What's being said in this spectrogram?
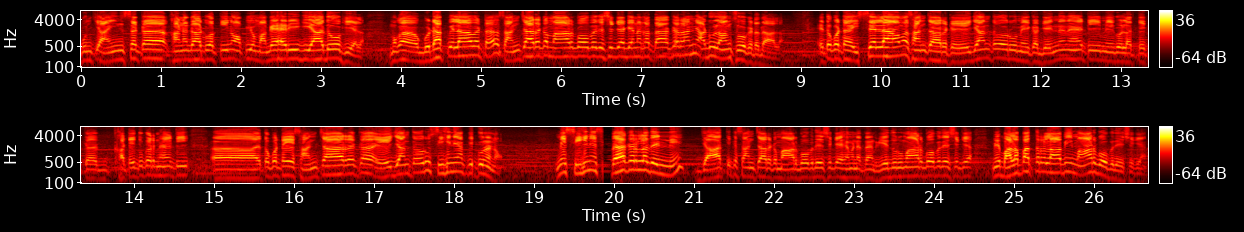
පුංචි අහිංසක කනගාටුවක් තියෙනවා අපිව මගහැරී ගියාදෝ කියලා. මොක ගොඩක් වෙලාවට සංචාරක මාර්ගෝපදේශකයා ගැන කතා කරන්නේ අඩු ලංසුවකට දාලා. එතකොට ඉස්සෙල්ලාම සංචාරක ඒජන්තවරු මේක ගෙන්න්නන හැටි මේගොල්ලත් එක්ක කටයුතු කරන හැටි එතකොට ඒ සංචාරක ඒජන්තවරු සිහිනයක් විකුණනවා. මේ සිහින සිබෑ කරලා දෙන්නේ ජාතික සංචාරක මාර්ගෝපදේශකය හැම නැත්නම් රියදුරු මාර්ගෝපදේශකය මේ බලපත්‍රලාභී මාර්ගෝපදේශකයන්.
